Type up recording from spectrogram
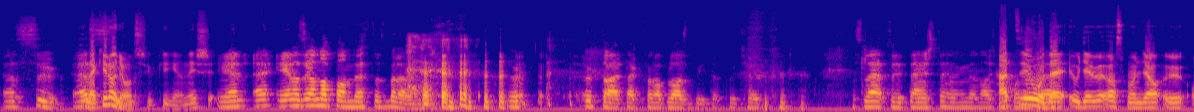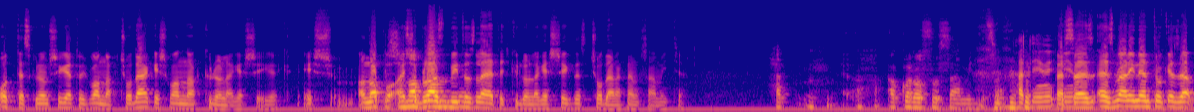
Ez szűk. Ez Neki szűk. nagyon szűk, igen. És... Én, én azért a napam, de ezt, ezt belevenném. ők, ők találták fel a Blast Beat-et, úgyhogy ezt lehet, hogy Einstein minden nagy Hát jó, de ugye ő azt mondja, ő ott tesz különbséget, hogy vannak csodák és vannak különlegességek. És a, nap, és a, és a Blast Beat az lehet egy különlegesség, de ez csodának nem számítja. Hát akkor rosszul számítja. Hát én, Persze én... Ez, ez már innentől kezdve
